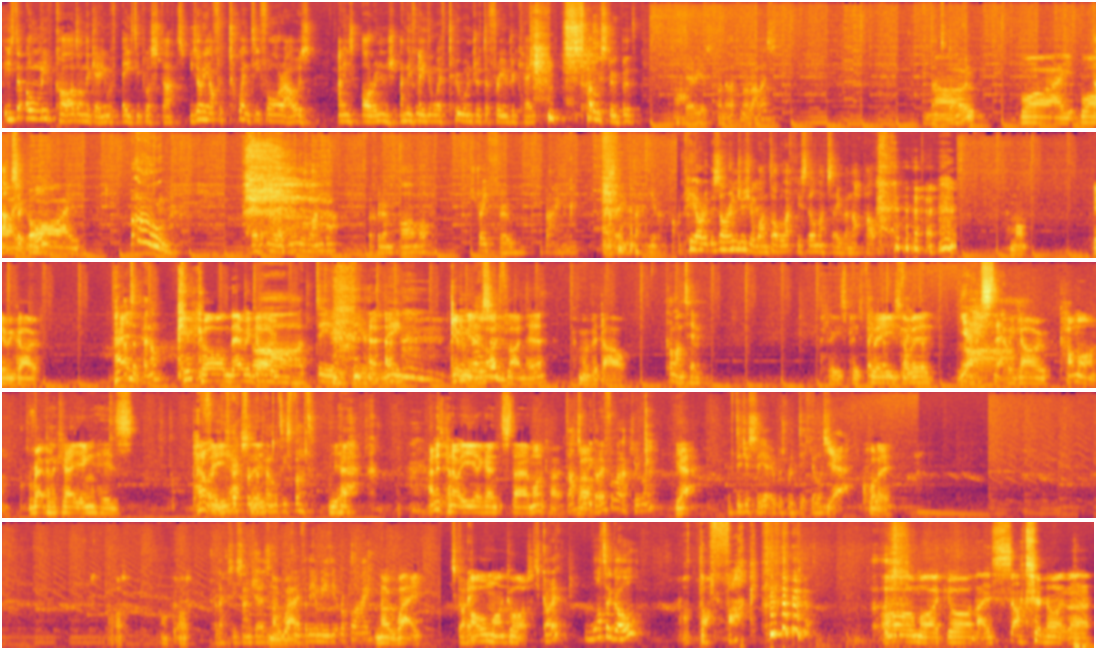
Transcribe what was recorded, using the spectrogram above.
He's the only card on the game with 80 plus stats. He's only offered 24 hours and he's orange and they've made him worth 200 to 300k. so stupid. There he is. Oh no, that's Morales. no. Donovan. Why? Why? That's a goal. Why? Boom! Everton legend is Landon. Look at him, arm up, straight through, bang. Save that. You know, be or- as orange as you want, Oblak, you're still not saving that, pal. Come on. Here we go. Pen. That's a penal. Kick on. There we go. Oh, dear, dear me. Give me a lifeline here. Come on, Vidal. Come on, Tim. Please, please, them, please go in. them. Yes, Ah. there we go. Come on. Replicating his penalty. Free kick from the penalty spot. Yeah. And his penalty against uh, Monaco. That's well. what he got it for, actually, wasn't Yeah. Did you see it? It was ridiculous. Yeah. Quality. God. Oh, God. Alexis Sanchez. No way. for the immediate reply. No way. He's got it. Oh, my God. He's got it. What a goal. What the fuck? Oh, my God. That is such a nightmare.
